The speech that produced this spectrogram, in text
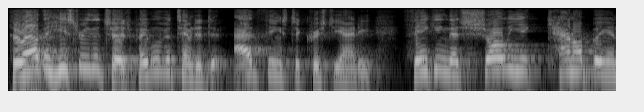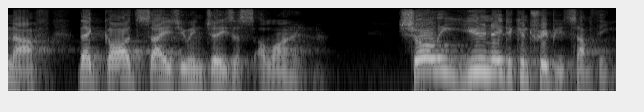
Throughout the history of the church, people have attempted to add things to Christianity, thinking that surely it cannot be enough that God saves you in Jesus alone. Surely you need to contribute something.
